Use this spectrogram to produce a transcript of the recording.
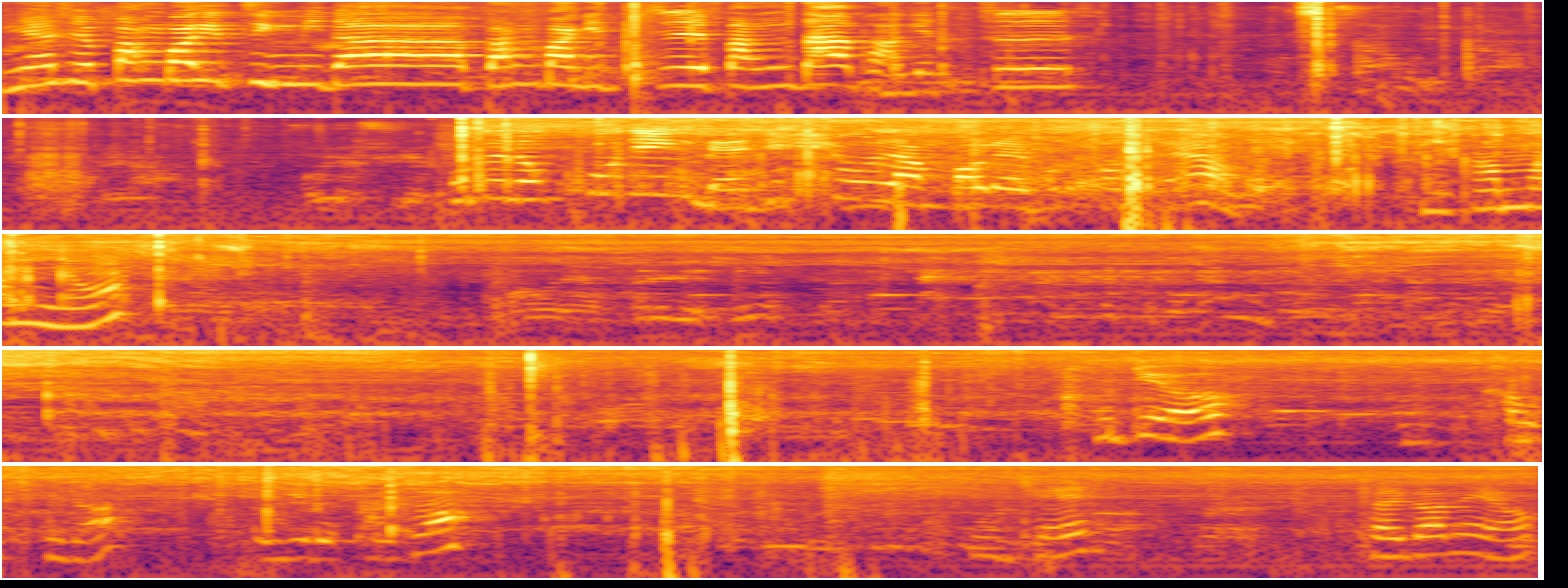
안녕하세요. 빵바게트입니다. 빵바게트 빵다 바게트. 오늘은 코딩 매직쇼를 한번 해볼 건데요. 잠깐만요. 볼게요? 가고 있습니다. 여기로 가서 이렇게 잘 가네요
